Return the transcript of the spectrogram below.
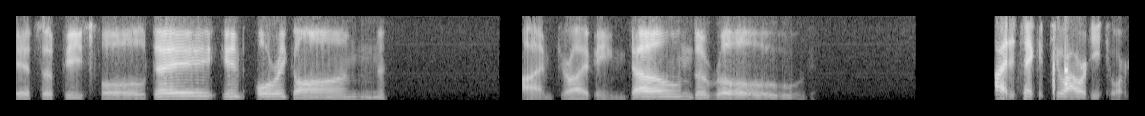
It's a peaceful day in Oregon. I'm driving down the road. I had to take a two hour detour.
